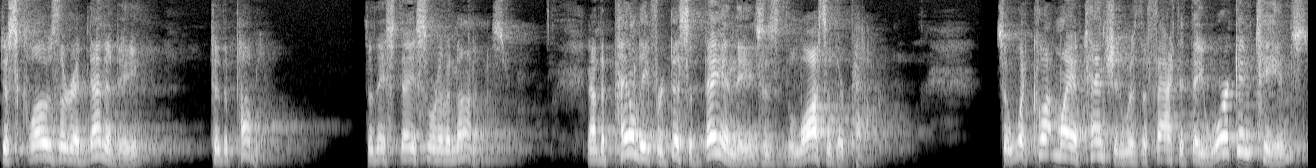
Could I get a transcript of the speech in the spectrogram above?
disclose their identity to the public, so they stay sort of anonymous. Now, the penalty for disobeying these is the loss of their power. So, what caught my attention was the fact that they work in teams,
